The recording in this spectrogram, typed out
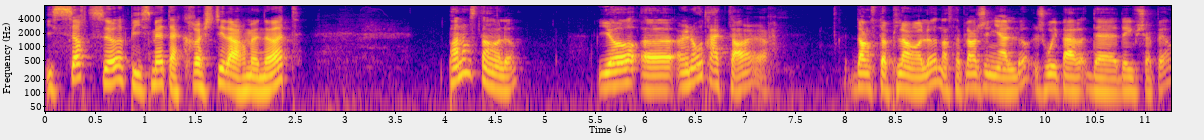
Ils sortent ça, puis ils se mettent à crocheter leurs menottes. Pendant ce temps-là, il y a euh, un autre acteur dans ce plan-là, dans ce plan génial-là, joué par Da- Dave Chappelle.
